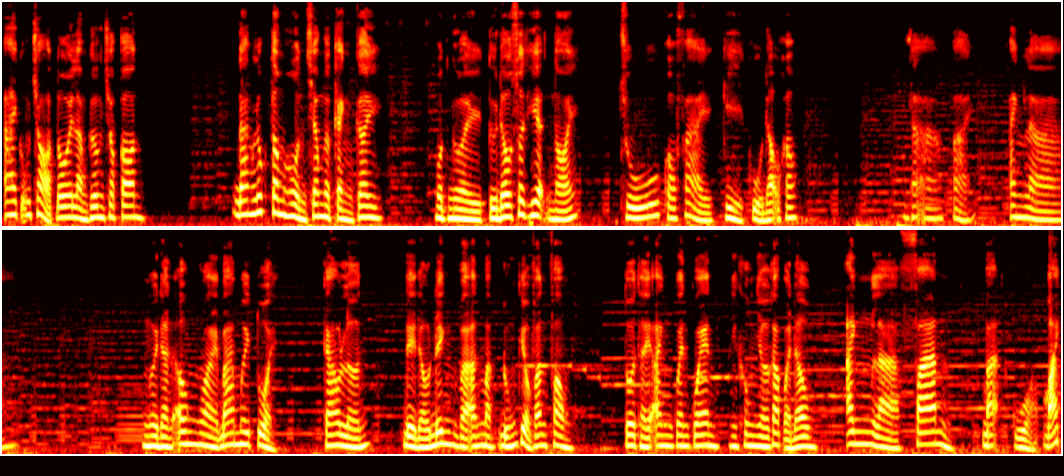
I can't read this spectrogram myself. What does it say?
ai cũng chỏ tôi làm gương cho con. Đang lúc tâm hồn treo ngược cành cây, một người từ đâu xuất hiện nói Chú có phải kỳ củ đậu không? Dạ phải, anh là... Người đàn ông ngoài 30 tuổi, cao lớn, để đầu đinh và ăn mặc đúng kiểu văn phòng. Tôi thấy anh quen quen nhưng không nhớ gặp ở đâu. Anh là fan bạn của Bách.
